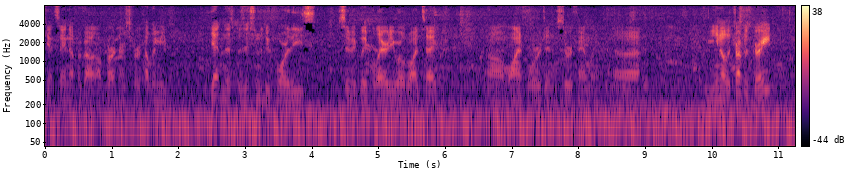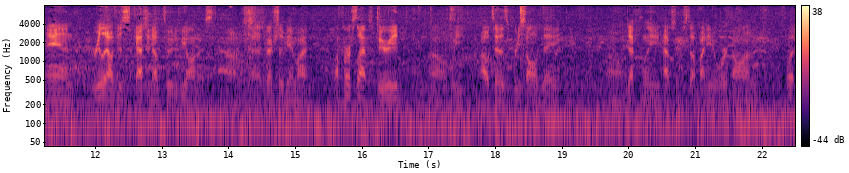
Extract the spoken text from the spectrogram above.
Can't say enough about our partners for helping me get in this position to do four of these, specifically Polarity Worldwide Tech, um, Lion Forge, and the Stewart family. Uh, you know, the truck was great, and really I was just catching up to it, to be honest, um, especially being my, my first laps period. Um, we, I would say that's a pretty solid day. Um, definitely have some stuff I need to work on, but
